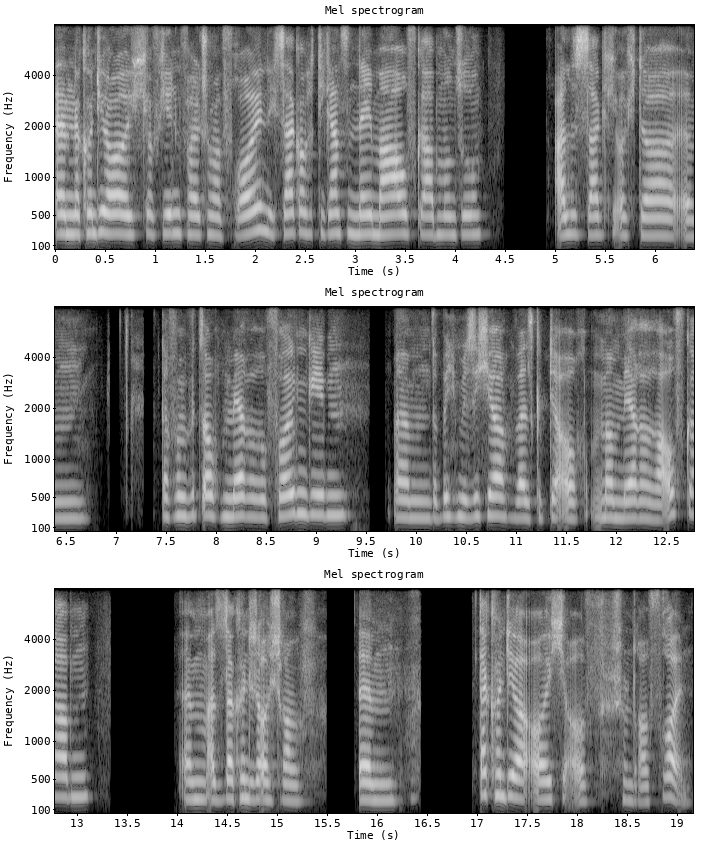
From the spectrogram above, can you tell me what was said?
Ähm, da könnt ihr euch auf jeden Fall schon mal freuen. Ich sage auch die ganzen Neymar-Aufgaben und so. Alles sage ich euch da. Ähm, davon wird es auch mehrere Folgen geben. Ähm, da bin ich mir sicher, weil es gibt ja auch immer mehrere Aufgaben. Ähm, also da könnt ihr euch drauf ähm, da könnt ihr euch auf, schon drauf freuen.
